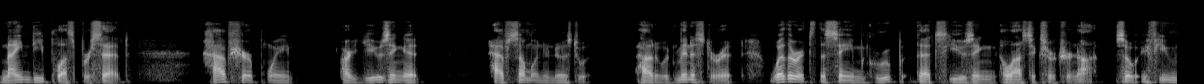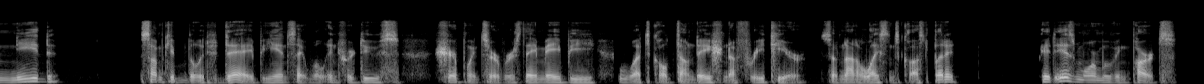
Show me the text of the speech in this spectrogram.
90 plus percent, have SharePoint, are using it have someone who knows to, how to administer it, whether it's the same group that's using Elasticsearch or not. So if you need some capability today, BA Insight will introduce SharePoint servers. They may be what's called Foundation, a free tier, so not a license cost, but it it is more moving parts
